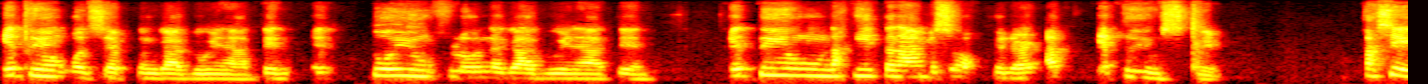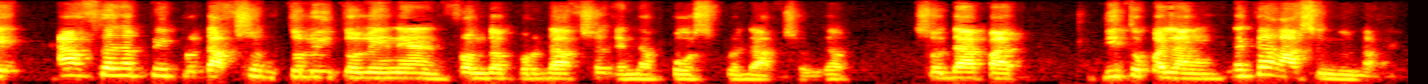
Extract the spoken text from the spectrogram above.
ito yung concept ng gagawin natin, ito yung flow na gagawin natin, ito yung nakita namin sa Ocular at ito yung script. Kasi after na pre-production, tuloy-tuloy na yan from the production and the post-production. So dapat dito pa lang nagkakasundo na kayo.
